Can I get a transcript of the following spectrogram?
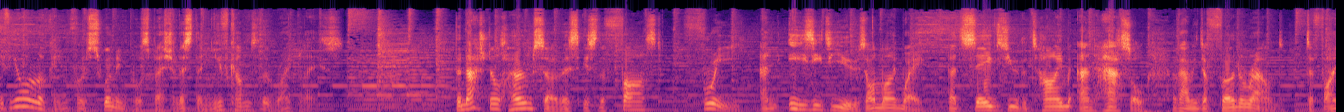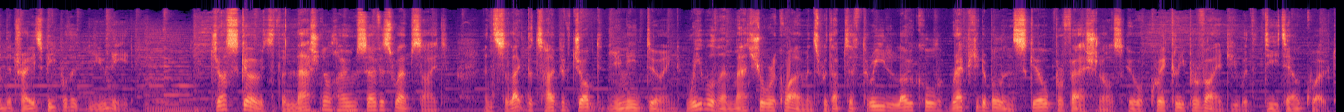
If you're looking for a swimming pool specialist, then you've come to the right place. The National Home Service is the fast, free, and easy to use online way that saves you the time and hassle of having to phone around to find the tradespeople that you need. Just go to the National Home Service website and select the type of job that you need doing. We will then match your requirements with up to three local, reputable, and skilled professionals who will quickly provide you with a detailed quote.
